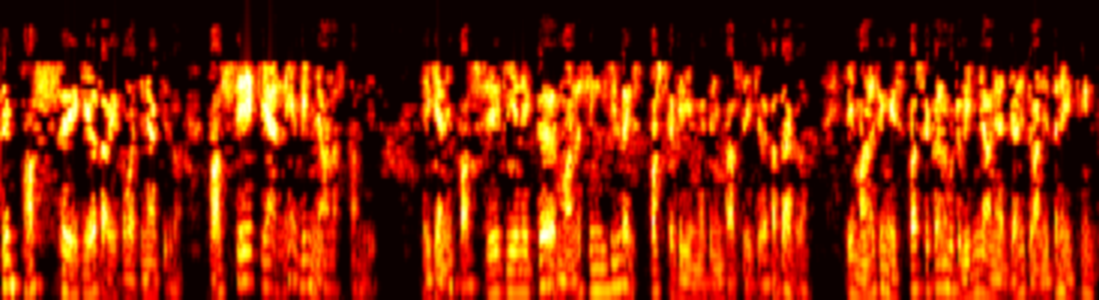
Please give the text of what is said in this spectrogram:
මේ පස්සේ කියලා තව එක වචනයක් කියනවා. පස්සේ කියන්නේ විඥාන ස්කන්ධය. ඒ කියන්නේ පස්සේ කියන එක මනසින් ගිහිල්ලා ස්පර්ශ කිරීම මෙතනින් පස්සේ කියලා කතා කරනවා. ඒ මනසින් ස්පර්ශ කරනකොට විඥානයක් ජනිත වන්නේ. එතන එකින් එක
